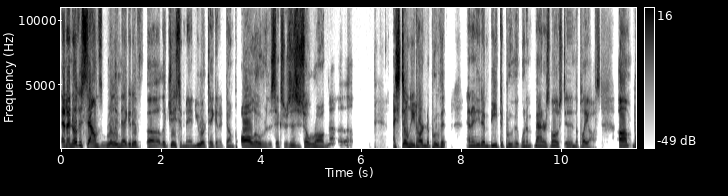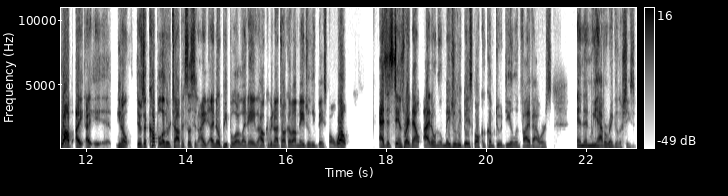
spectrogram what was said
And I know this sounds really negative. Uh, like Jason, man, you are taking a dump all over the Sixers. This is so wrong. Uh, I still need Harden to prove it, and I need Embiid to prove it when it matters most in the playoffs. Um, Rob, I, I, you know, there's a couple other topics. Listen, I, I know people are like, hey, how can we not talk about Major League Baseball? Well, as it stands right now, I don't know. Major League Baseball could come to a deal in five hours, and then we have a regular season.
